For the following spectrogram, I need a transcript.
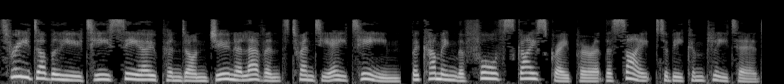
3WTC opened on June 11, 2018, becoming the fourth skyscraper at the site to be completed.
